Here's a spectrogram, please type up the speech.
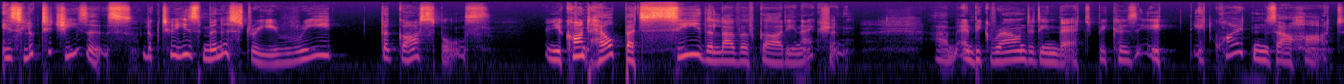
is look to Jesus, look to his ministry, read the Gospels. And you can't help but see the love of God in action um, and be grounded in that because it, it quietens our heart.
